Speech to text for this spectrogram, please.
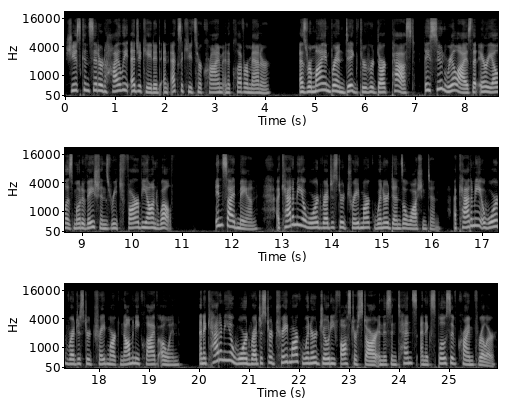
she is considered highly educated and executes her crime in a clever manner. As Remy and Bryn dig through her dark past, they soon realize that Ariella's motivations reach far beyond wealth. Inside Man, Academy Award registered trademark winner Denzel Washington, Academy Award registered trademark nominee Clive Owen, an Academy Award registered trademark winner Jodie Foster star in this intense and explosive crime thriller.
